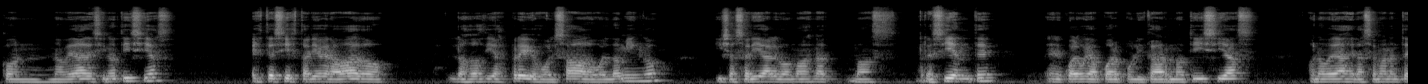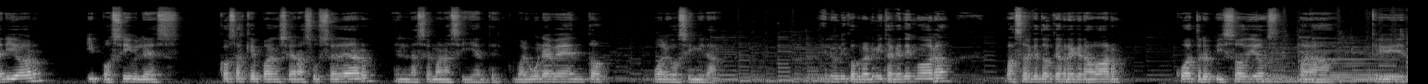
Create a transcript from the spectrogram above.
con novedades y noticias. Este sí estaría grabado los dos días previos o el sábado o el domingo y ya sería algo más, más reciente en el cual voy a poder publicar noticias o novedades de la semana anterior y posibles cosas que puedan llegar a suceder en la semana siguiente, como algún evento o algo similar. El único problemita que tengo ahora va a ser que tengo que regrabar cuatro episodios para escribir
